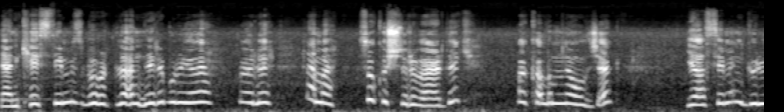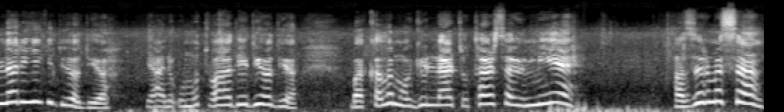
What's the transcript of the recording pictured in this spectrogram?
yani kestiğimiz böğürtlenleri buraya böyle hemen sokuşturuverdik. Bakalım ne olacak. Yasemin güller iyi gidiyor diyor. Yani umut vaat ediyor diyor. Bakalım o güller tutarsa Ümmiye. Hazır mısın?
